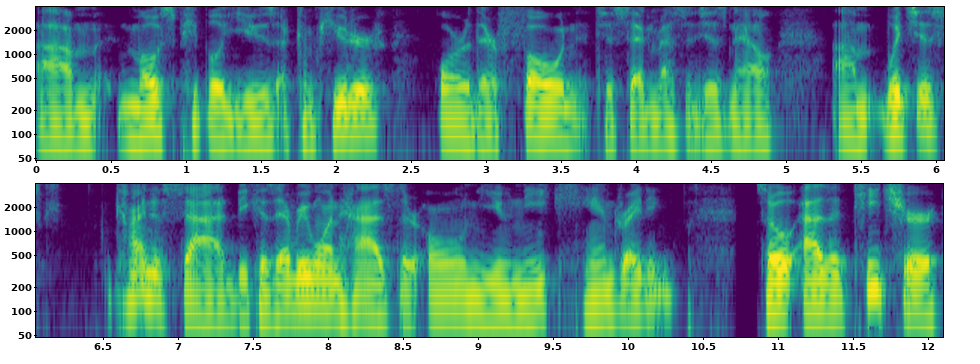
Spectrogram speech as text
Um, most people use a computer or their phone to send messages now, um, which is kind of sad because everyone has their own unique handwriting. So, as a teacher,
